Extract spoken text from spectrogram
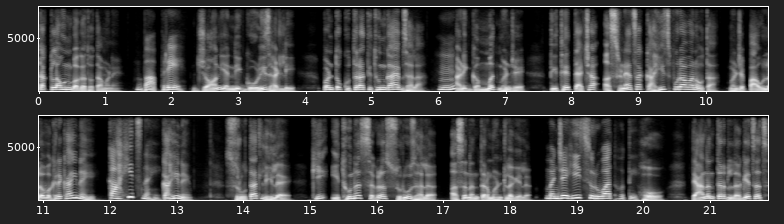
टक लावून बघत होता म्हणे. बापरे. जॉन यांनी गोळी झाडली पण तो कुत्रा तिथून गायब झाला. आणि गंमत म्हणजे तिथे त्याच्या असण्याचा काहीच पुरावा नव्हता. म्हणजे पावलं वगैरे काही नाही. काहीच नाही. काही नाही. श्रुतात लिहिलंय की इथूनच सगळं सुरू झालं असं नंतर म्हटलं गेलं. म्हणजे ही सुरुवात होती. हो त्यानंतर लगेचच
